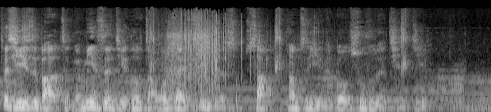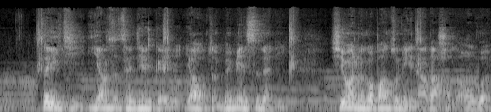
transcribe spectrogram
这其实是把整个面试的节奏掌握在自己的手上，让自己能够舒服的前进。这一集一样是呈现给要准备面试的你。希望能够帮助你拿到好的 offer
